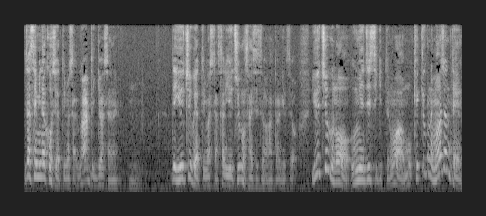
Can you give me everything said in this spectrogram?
じゃあセミナー講師やってみました。グーンと行きましたね、うん、で YouTube やってみました。それ YouTube の再生数が上がったわけですよ。YouTube の運営実績っていうのはもう結局ね麻雀店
